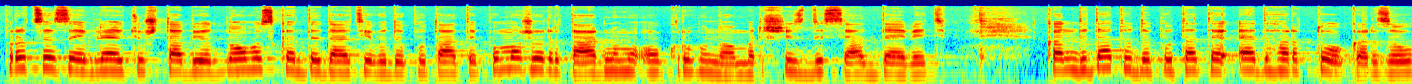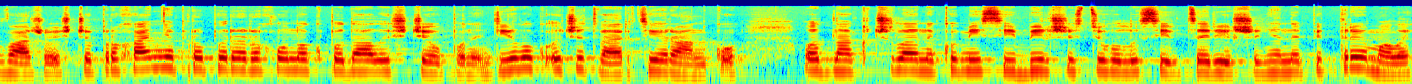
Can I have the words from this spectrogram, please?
Про це заявляють у штабі одного з кандидатів у депутати по мажоритарному округу номер 69. Кандидат у депутати Едгар Токар зауважує, що прохання про перерахунок подали ще у понеділок о 4 ранку. Однак члени комісії більшістю голосів це рішення не підтримали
